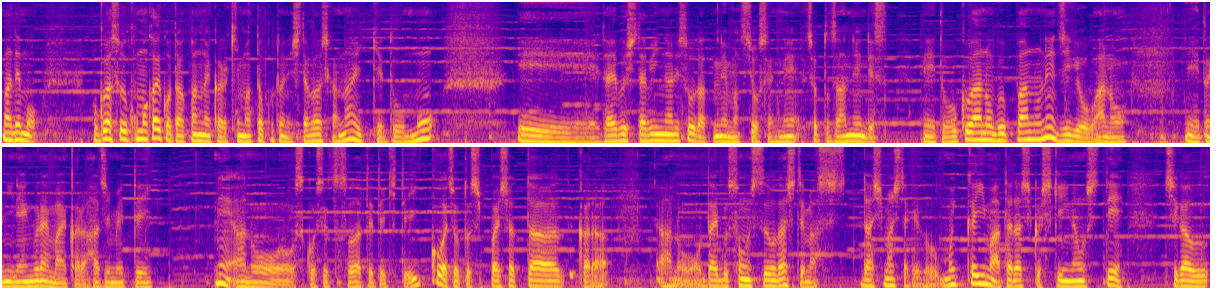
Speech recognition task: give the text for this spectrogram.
まあでも僕はそういう細かいことは分かんないから決まったことに従うしかないけども、えー、だいぶ下火になりそうだとね松朝鮮ね。ちょっと残念です。えーと、僕はあの物販のね事業をあの、えー、と2年ぐらい前から始めてね、あの少しずつ育ててきて1個はちょっと失敗しちゃったからあのだいぶ損失を出してます出しましたけどもう一回今新しく仕切り直して違う、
